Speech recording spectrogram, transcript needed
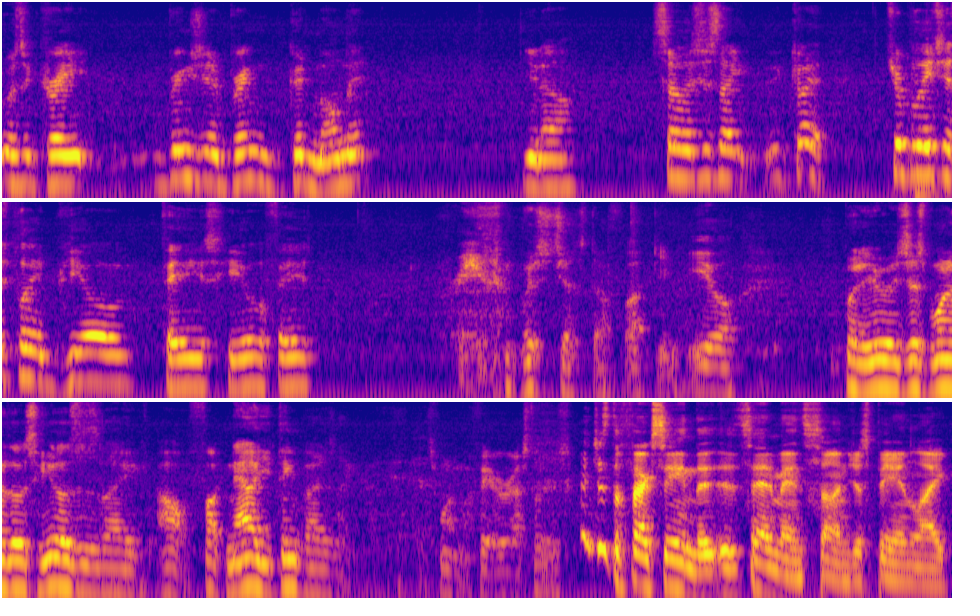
was a great brings you bring good moment, you know. So it's just like go ahead. Triple H has played heel, face, heel, face. Raven was just a fucking heel, but it was just one of those heels. Is like, oh fuck. Now you think about it, it's like one of my favorite wrestlers. and just the fact seeing the, the Sandman's son just being like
